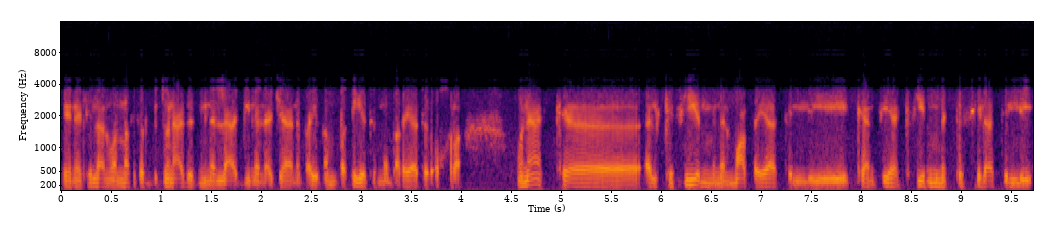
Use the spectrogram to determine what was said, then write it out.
بين الهلال والنصر بدون عدد من اللاعبين الأجانب أيضا بقية المباريات الأخرى هناك آه، الكثير من المعطيات اللي كان فيها كثير من التسهيلات اللي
